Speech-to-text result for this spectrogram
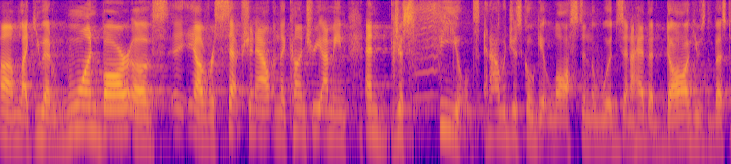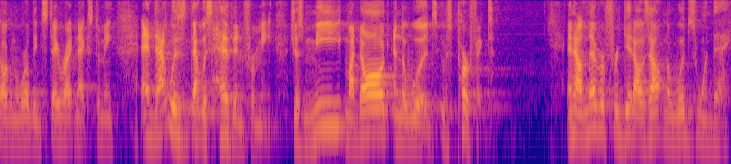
Um, like you had one bar of uh, reception out in the country. I mean, and just fields. And I would just go get lost in the woods. And I had the dog. He was the best dog in the world. He'd stay right next to me. And that was, that was heaven for me. Just me, my dog, and the woods. It was perfect. And I'll never forget, I was out in the woods one day.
